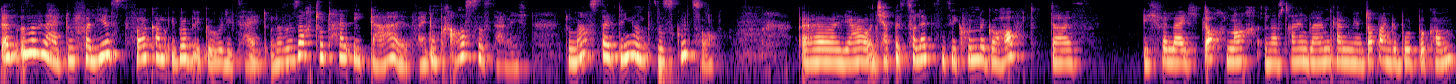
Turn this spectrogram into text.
das ist es halt. Du verlierst vollkommen Überblick über die Zeit. Und das ist auch total egal, weil du brauchst es da nicht. Du machst dein Ding und das ist gut so. Äh, ja, und ich habe bis zur letzten Sekunde gehofft, dass ich vielleicht doch noch in Australien bleiben kann, mir ein Jobangebot bekommen.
